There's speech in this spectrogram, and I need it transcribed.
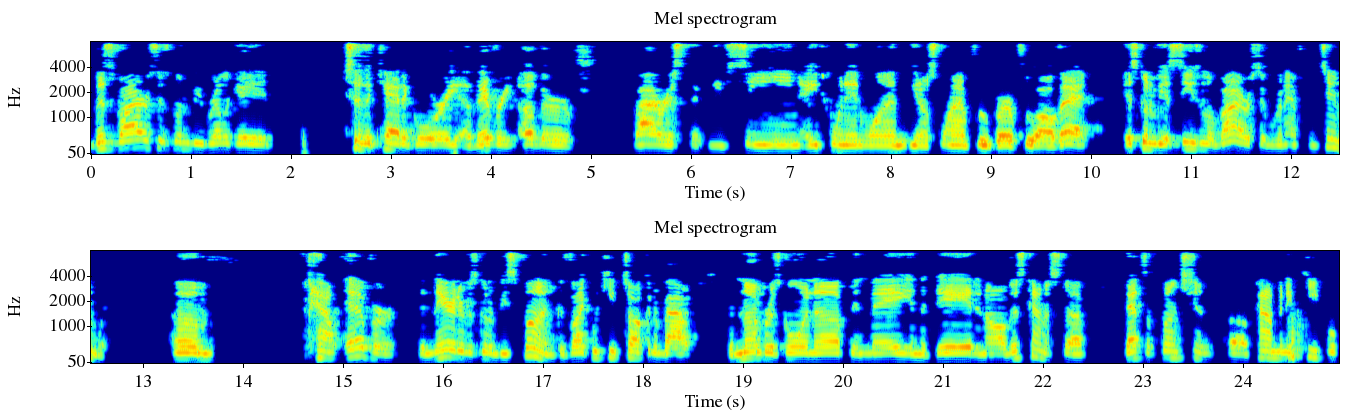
This virus is going to be relegated to the category of every other virus that we've seen, H1N1, you know, swine flu, bird flu, all that. It's going to be a seasonal virus that we're going to have to contend with. Um, however, the narrative is going to be spun because like we keep talking about the numbers going up in May and the dead and all this kind of stuff. That's a function of how many people,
